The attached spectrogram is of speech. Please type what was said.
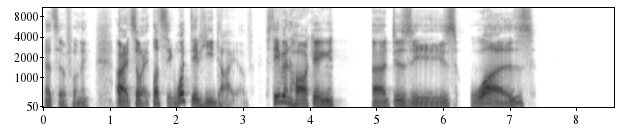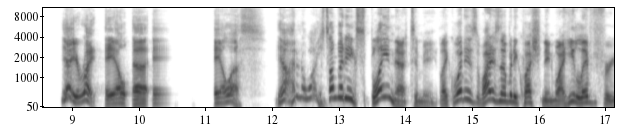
That's so funny. All right. So wait, let's see. What did he die of? Stephen Hawking uh, disease was, yeah, you're right. AL, uh, ALS. Yeah, I don't know why. Somebody explain that to me. Like, what is? Why is nobody questioning why he lived for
